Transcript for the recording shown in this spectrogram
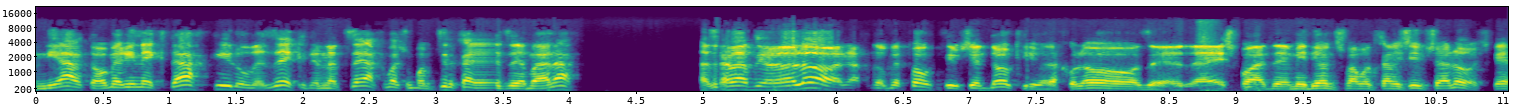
נייר, אתה אומר, הנה אקדח, כאילו, וזה, כדי לנצח משהו, ממציא לך איזה מהלך. אז אמרתי לו, לא, לא, אנחנו בפורטים של דוקים, אנחנו לא, זה, זה, יש פה עד מיליון מאות חמישים ושלוש, כן?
